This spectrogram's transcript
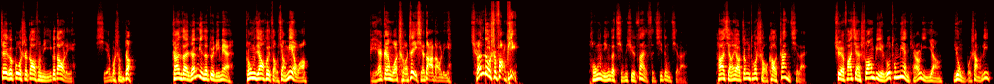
这个故事告诉你一个道理：邪不胜正，站在人民的对立面，终将会走向灭亡。别跟我扯这些大道理，全都是放屁！童宁的情绪再次激动起来，他想要挣脱手铐站起来，却发现双臂如同面条一样用不上力。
